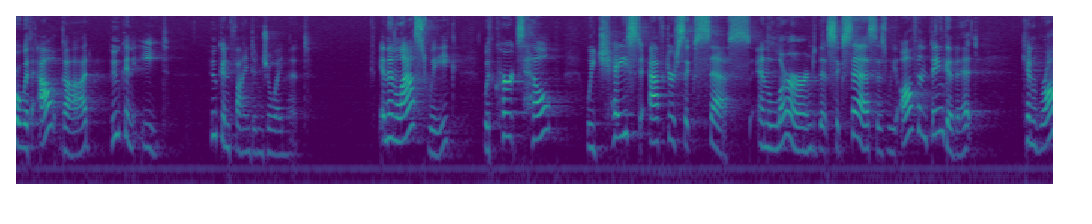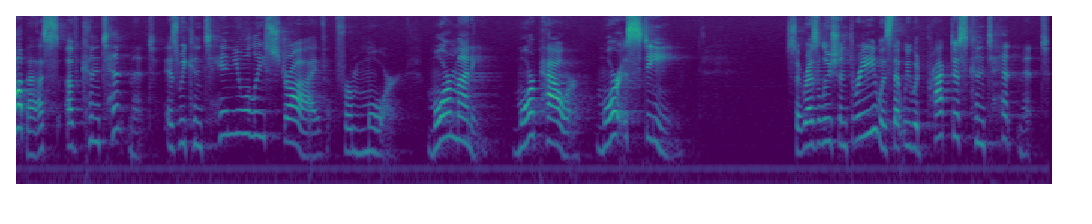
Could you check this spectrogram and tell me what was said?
For without God, who can eat? Who can find enjoyment? And then last week, with Kurt's help, we chased after success and learned that success, as we often think of it, can rob us of contentment as we continually strive for more more money, more power, more esteem. So, resolution three was that we would practice contentment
